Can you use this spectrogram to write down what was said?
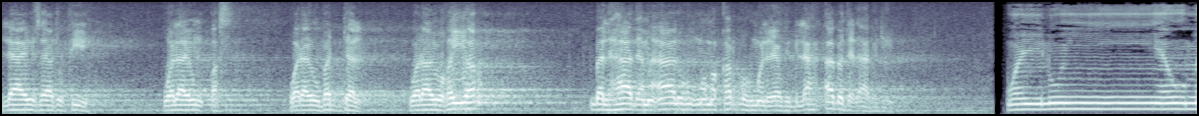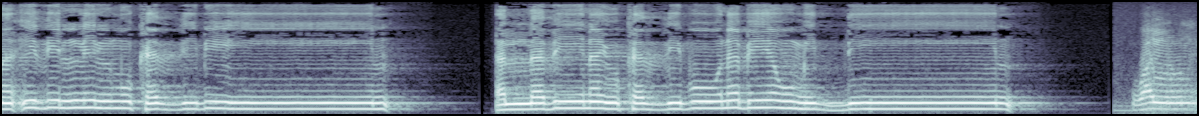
لا يزاد فيه ولا ينقص ولا يبدل ولا يغير بل هذا مآلهم ومقرهم والعياذ بالله أبد الآبدين. ويل يومئذ للمكذبين الذين يكذبون بيوم الدين. ويل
